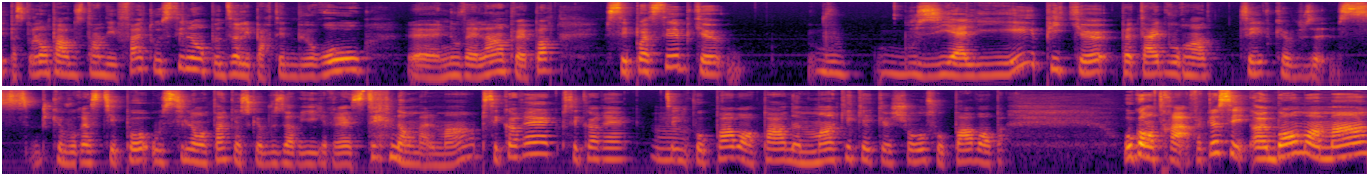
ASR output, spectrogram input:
parce que là, on parle du temps des fêtes aussi, là, on peut dire les parties de bureau, le Nouvel An, peu importe, c'est possible que vous, vous y alliez, puis que peut-être vous rentrez, que vous que vous restiez pas aussi longtemps que ce que vous auriez resté normalement. Puis c'est correct, c'est correct. Il ne faut pas avoir peur de manquer quelque chose, faut pas avoir peur. Au contraire. Fait que là, c'est un bon moment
